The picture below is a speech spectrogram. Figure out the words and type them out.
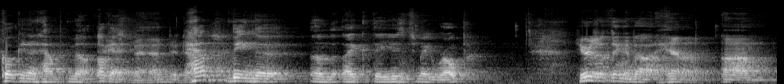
Coconut hemp milk. Okay. bad. It has- Hemp being the uh, like they use it to make rope. Here's the thing about hemp. Um,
